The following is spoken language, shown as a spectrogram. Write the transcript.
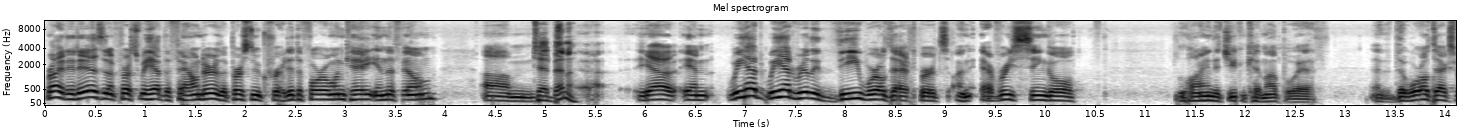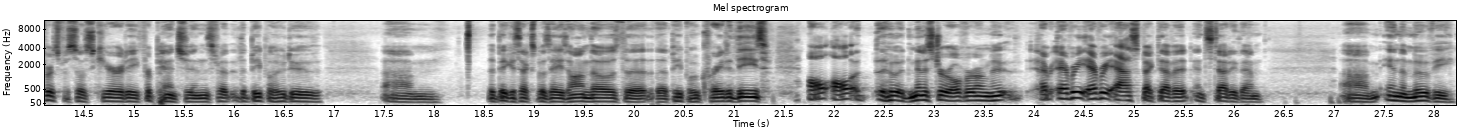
Right, it is. And of course, we have the founder, the person who created the 401k in the film. Um, Ted Benna. Uh, yeah. And we had, we had really the world's experts on every single line that you can come up with. The world's experts for Social Security, for pensions, for the people who do um, the biggest exposés on those, the, the people who created these, all, all who administer over them, who, every, every aspect of it and study them um, in the movie.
